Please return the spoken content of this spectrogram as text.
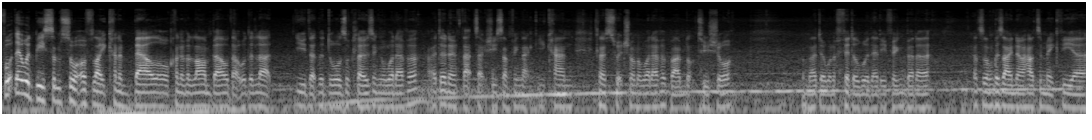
thought there would be some sort of like kind of bell or kind of alarm bell that would alert you that the doors are closing or whatever. I don't know if that's actually something that you can kind of switch on or whatever, but I'm not too sure. And I don't want to fiddle with anything, but uh, as long as I know how to make the uh,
